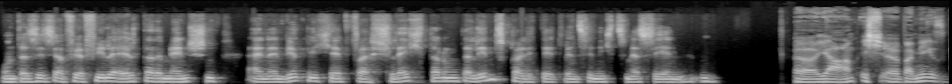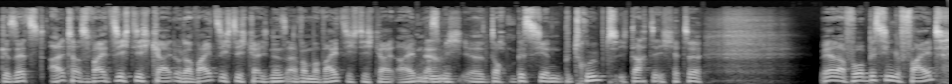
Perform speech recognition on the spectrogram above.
Und das ist ja für viele ältere Menschen eine wirkliche Verschlechterung der Lebensqualität, wenn sie nichts mehr sehen. Äh, ja, ich äh, bei mir gesetzt Altersweitsichtigkeit oder Weitsichtigkeit, ich nenne es einfach mal Weitsichtigkeit ein, was ja. mich äh, doch ein bisschen betrübt. Ich dachte, ich hätte wäre davor ein bisschen gefeit,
